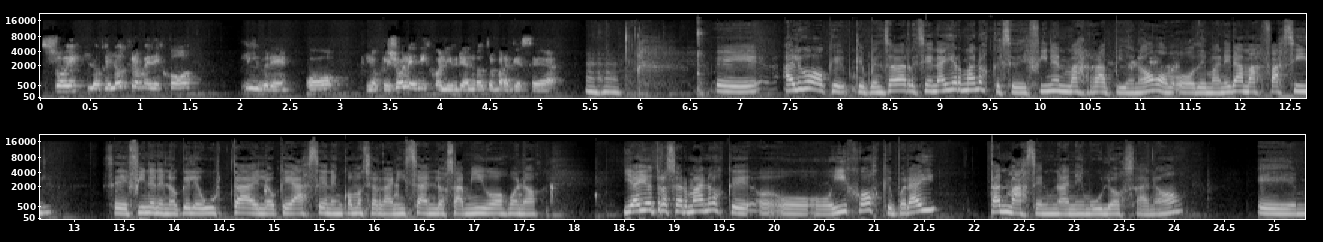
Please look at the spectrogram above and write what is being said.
soy lo que el otro me dejó libre o lo que yo le dijo libre al otro para que sea. Ujú. Eh, algo que, pensaba recién, hay hermanos que se definen más rápido, ¿no? O, o de manera más fácil se definen en lo que le gusta, en lo que hacen, en cómo se organizan, los amigos, bueno. Y hay otros hermanos que, o, o- hijos que por ahí están más en una nebulosa, ¿no? Eh,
